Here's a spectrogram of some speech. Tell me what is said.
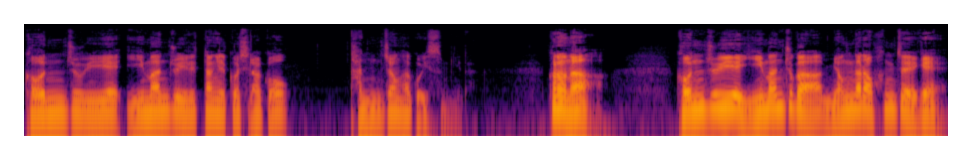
건주위의 이만주 일당일 것이라고 단정하고 있습니다. 그러나 건주위의 이만주가 명나라 황제에게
